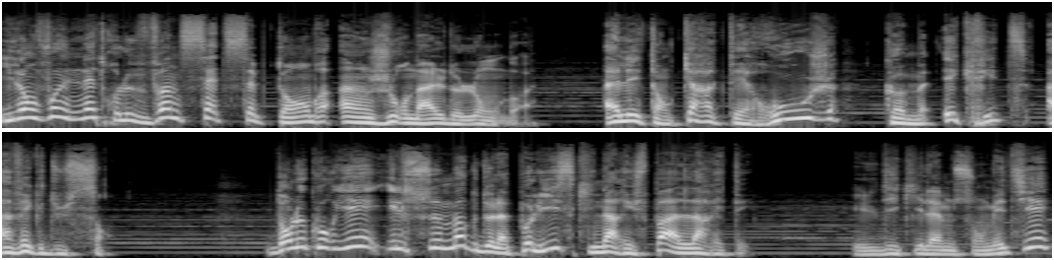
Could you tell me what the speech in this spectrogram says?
Il envoie une lettre le 27 septembre à un journal de Londres. Elle est en caractère rouge, comme écrite avec du sang. Dans le courrier, il se moque de la police qui n'arrive pas à l'arrêter. Il dit qu'il aime son métier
